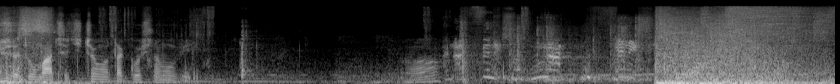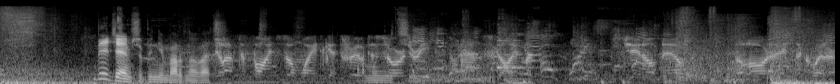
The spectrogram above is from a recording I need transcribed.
przetłumaczyć. Czemu tak głośno mówi? Wiedziałem, żeby nie marnować. Amunicji. surgery and Steinman. Chin up now. The Lord ain't the quitter.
